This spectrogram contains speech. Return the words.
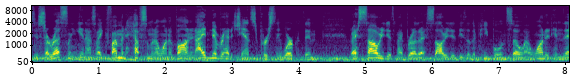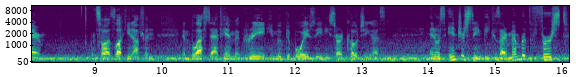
to start wrestling again, I was like, if I'm going to have someone I want Ivan, and I had never had a chance to personally work with him, but I saw what he did with my brother, I saw what he did with these other people, and so I wanted him there. And so I was lucky enough and, and blessed to have him agree, and he moved to Boise and he started coaching us. And it was interesting because I remember the first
